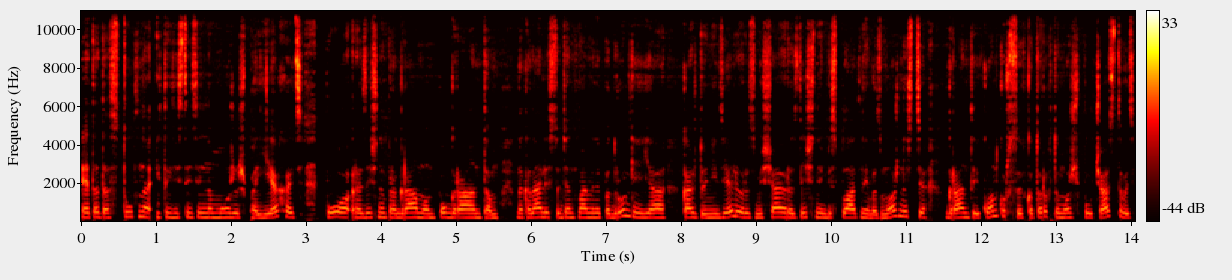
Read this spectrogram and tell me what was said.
это доступно, и ты действительно можешь поехать по различным программам, по грантам. На канале «Студент маминой подруги» я каждую неделю размещаю различные бесплатные возможности, гранты и конкурсы, в которых ты можешь поучаствовать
